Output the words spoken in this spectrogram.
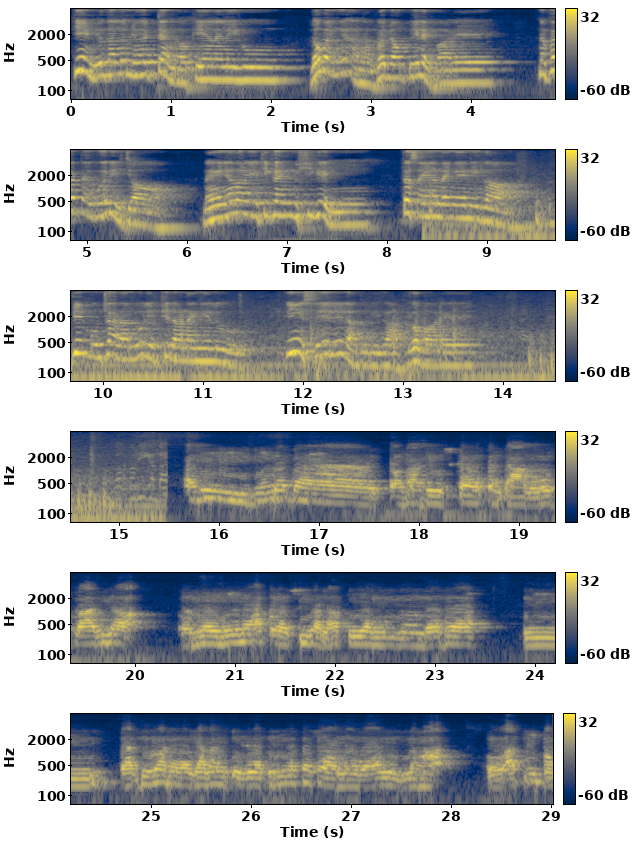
ပြည်မျိုးသားလူမျိုးရေးတက်မတော် KNL ကိုလုံပိုင်ခွင့်အာဏာလွှဲပြောင်းပေးလိုက်ပါတယ်။နှစ်ဖက်တိုက်ပွဲတွေကြောင့် နိုင်ငံသားတွေထိခိုက်မှုရှိခဲ့ရင်သက်ဆိုင်ရာနိုင်ငံတွေကအပြစ်ပုံချတာမျိုးတွေဖြစ်လာနိုင်တယ်လို့ပြင်းစေးလေးလာသူတွေကပြောပါတယ် Bangladesh ကတန်တာကိုသွားပြီးတော့ဟိုနေနေနဲ့အပေါ်ရှိရတော့ပြည်နေတော့ဒီဒါဒီလိုနဲ့ကလည်းဒီလိုဒီလိုပဲဆိုင်နေတယ်မမဟိုအတူပုံ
